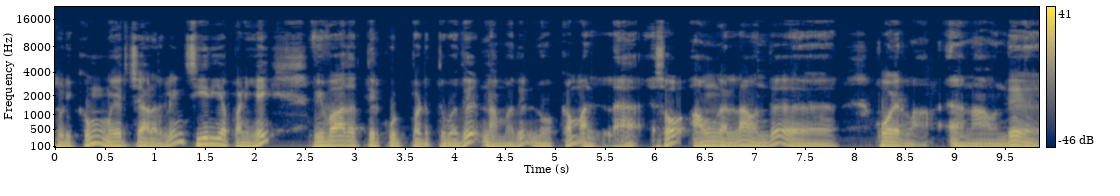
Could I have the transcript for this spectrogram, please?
துடிக்கும் முயற்சியாளர்களின் சீரிய பணியை விவாதத்திற்கு உட்படுத்துவது நமது நோக்கம் அல்ல. ஸோ அவங்கெல்லாம் வந்து போயிடலாம். நான் வந்து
